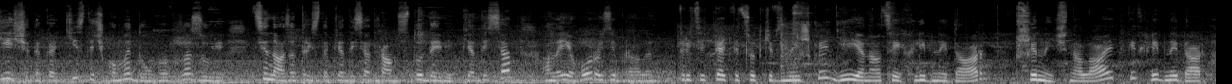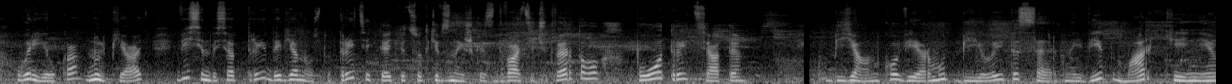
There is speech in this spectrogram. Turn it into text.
Є ще таке тістечко медове в глазурі. Ціна за 350 грам 109,50, але його розібрали. 35% знижки діє на оцей хлібний дар. Пшенична лайт від хлібний дар. Горілка 0,5, 83,90. 35% знижки з 24 по 30. Б'янко, вермут, білий, десертний від Мартіні.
